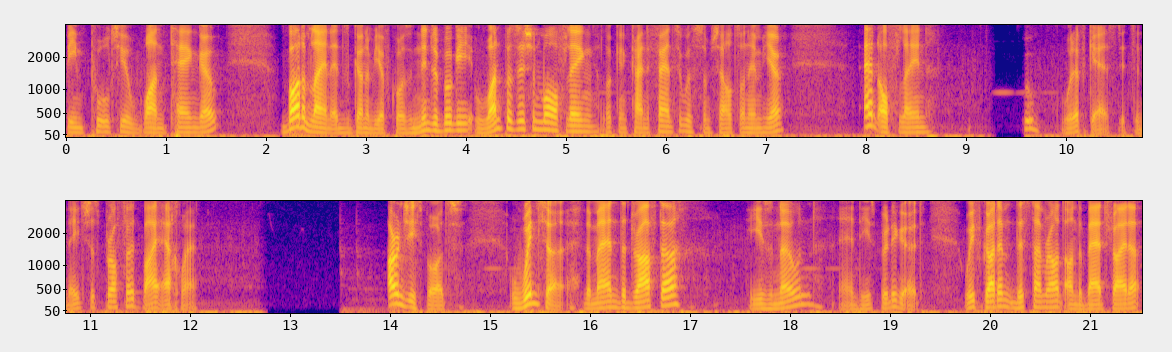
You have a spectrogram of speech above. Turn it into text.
being pulled here one Tango. Bottom lane, it's gonna be, of course, Ninja Boogie, one position Morphling, looking kind of fancy with some shells on him here. And off lane, who would have guessed, it's a Nature's Prophet by Echwe. Orange Esports, Winter, the man, the drafter, he's known, and he's pretty good. We've got him this time around on the Batrider.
